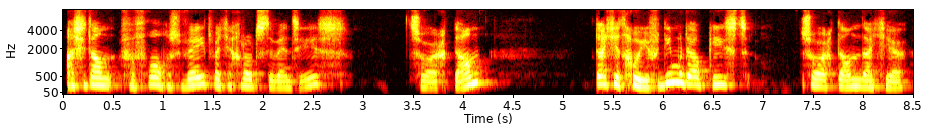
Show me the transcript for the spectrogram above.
Als je dan vervolgens weet wat je grootste wens is, zorg dan dat je het goede verdienmodel kiest. Zorg dan dat je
